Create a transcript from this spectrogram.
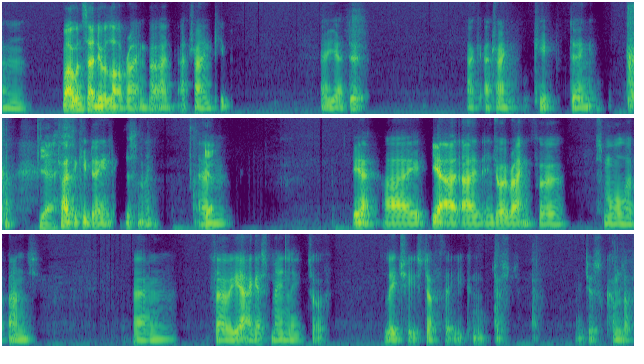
Um, well, I wouldn't say I do a lot of writing, but I, I try and keep. Uh, yeah, do it. I, I try and keep doing it. Yeah. try to keep doing it consistently. Um, yeah, I yeah I, I enjoy writing for smaller bands. Um, so yeah, I guess mainly sort of lead sheet stuff that you can just it just comes off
